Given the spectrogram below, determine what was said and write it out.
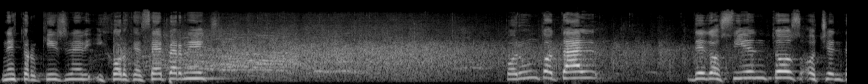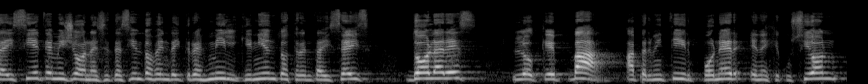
Néstor Kirchner y Jorge Zeppernich por un total de 287.723.536 dólares, lo que va a permitir poner en ejecución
